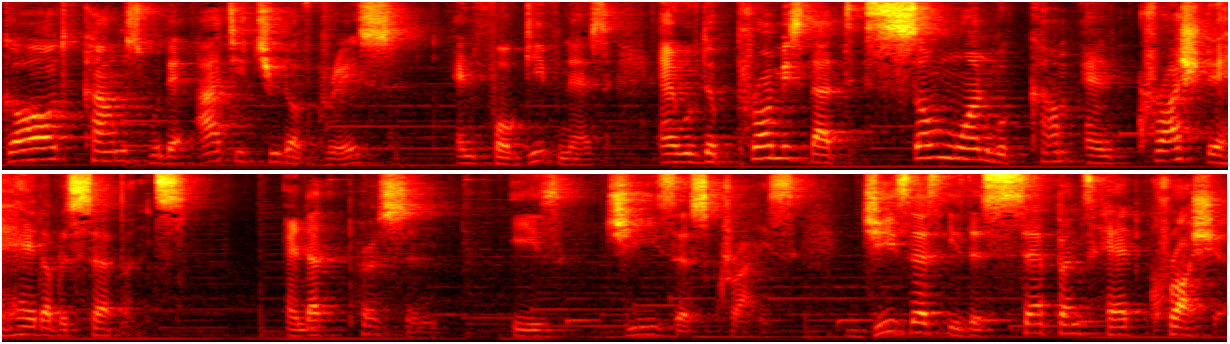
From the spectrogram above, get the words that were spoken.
God comes with the attitude of grace and forgiveness and with the promise that someone will come and crush the head of the serpent. And that person is Jesus Christ. Jesus is the serpent's head crusher.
